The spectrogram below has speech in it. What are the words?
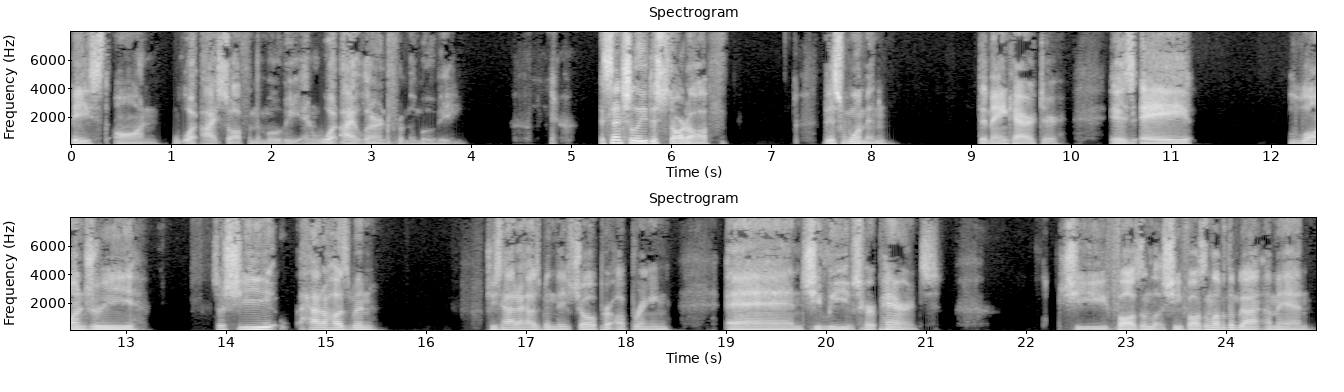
based on what I saw from the movie and what I learned from the movie. Essentially, to start off, this woman, the main character, is a laundry. So she had a husband. She's had a husband. They show up her upbringing and she leaves her parents. She falls in love. She falls in love with a guy, a man.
